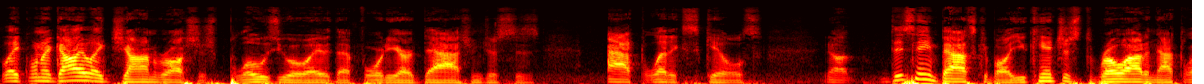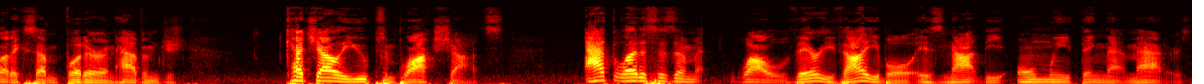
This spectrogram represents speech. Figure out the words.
Like when a guy like John Ross just blows you away with that 40 yard dash and just his athletic skills. You know, this ain't basketball. You can't just throw out an athletic seven footer and have him just catch alley oops and block shots. Athleticism, while very valuable, is not the only thing that matters.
